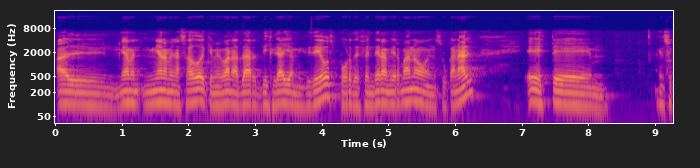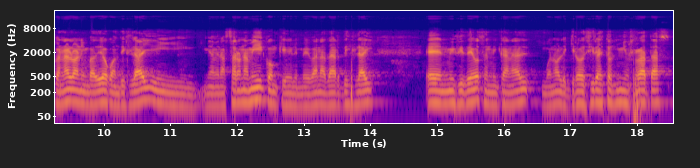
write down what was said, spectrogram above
me, han, amenazado de que me van a dar dislike a mis videos por defender a mi hermano en su canal. Este, en su canal lo han invadido con dislike y me amenazaron a mí con que me van a dar dislike en mis videos, en mi canal, bueno, le quiero decir a estos niños ratas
